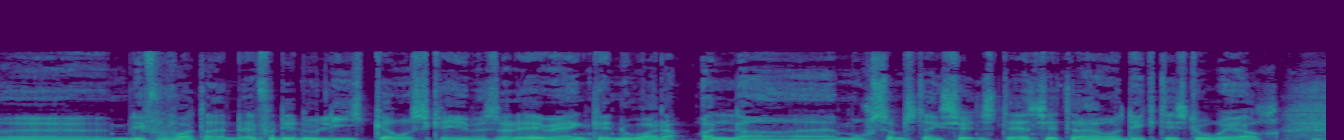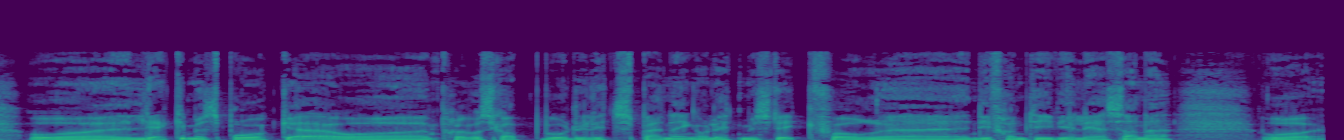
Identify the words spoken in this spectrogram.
eh, bli forfatter, det er fordi du liker å skrive. Så det er jo egentlig noe av det aller eh, morsomste jeg syns, det er å sitte der og dikte historier. Og leke med språket og prøve å skape både litt spenning og litt mystikk for de fremtidige leserne. Og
